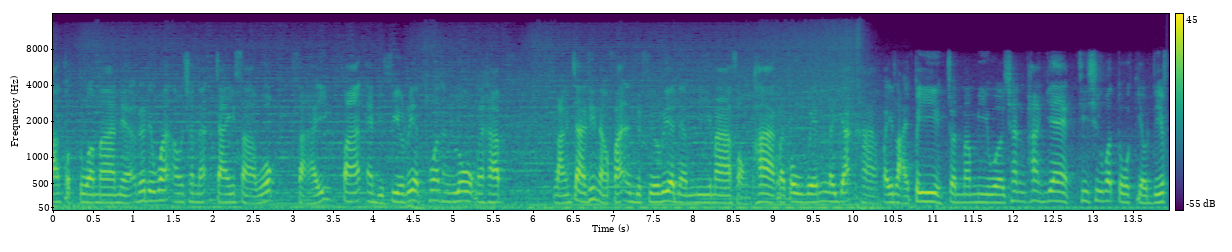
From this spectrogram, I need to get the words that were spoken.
ปรากฏตัวมาเนี่ย เรียกได้ว่าเอาชนะใจสาวก สาย Fast and the Furious ทั่วทั้งโลกนะครับ หลังจากที่หนัง Fast and the Furious เนี่ยมีมา 2 ภาค แล้วก็เว้นระยะห่างไปหลายปี จนมามีเวอร์ชั่นภาคแยกที่ชื่อว่าตัวเกียวดิฟ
